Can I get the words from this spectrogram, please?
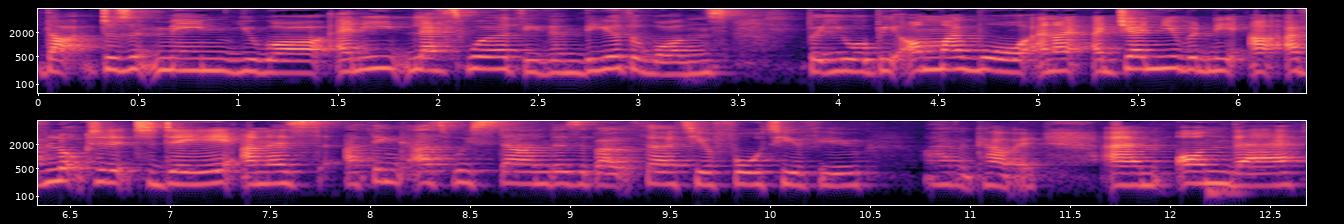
That doesn't mean you are any less worthy than the other ones but you will be on my wall and I, I genuinely I, have looked at it today and as I think as we stand there's about 30 or 40 of you I haven't counted um, on there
